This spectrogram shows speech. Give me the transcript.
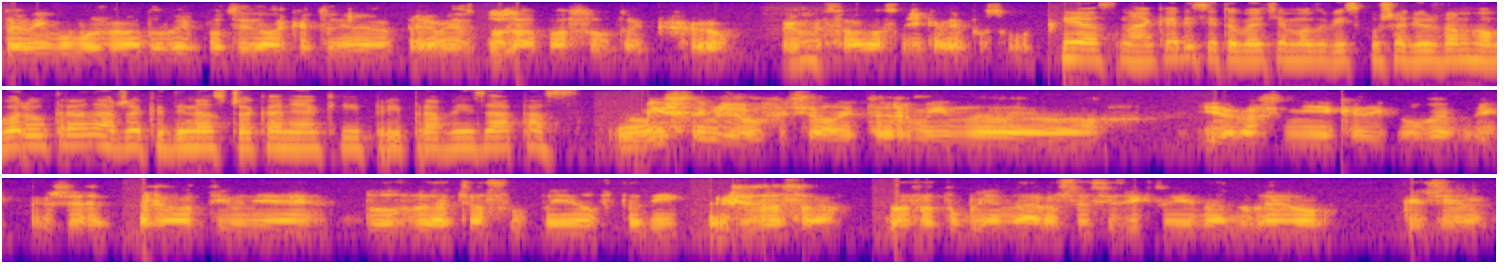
tréningu môžeme mať dobrý pocit, ale keď to nevieme previesť do zápasov, tak eh, vieme sa vlastne nikam neposunúť. Jasné, kedy si to budete môcť vyskúšať? Už vám hovoril tréner, že kedy nás čaká nejaký prípravný zápas? Myslím, že oficiálny termín eh, je až niekedy v novembri, takže relatívne dosť veľa času úplne vtedy. Takže zasa, zasa to bude náročné si zvyknúť jedna druhého, keďže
